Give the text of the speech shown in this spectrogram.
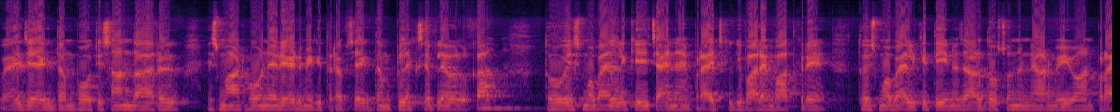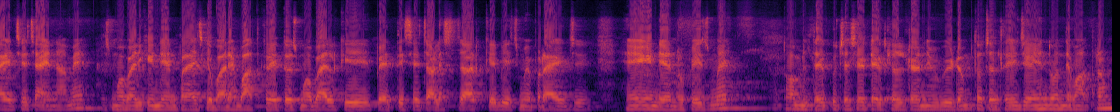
वैज एकदम बहुत ही शानदार स्मार्टफ़ोन है रेडमी की तरफ़ से, एकदम फ्लेक्सिबल लेवल का। तो इस मोबाइल की चाइना में प्राइस के बारे में बात करें तो इस मोबाइल की तीन हज़ार दो सौ निन्यानवे युवान प्राइस है चाइना में। इस मोबाइल की इंडियन प्राइस के बारे में बात करें तो इस मोबाइल की पैंतीस से चालीस हज़ार के बीच में प्राइस है इंडियन रुपीज़ में। तो हम मिलते हैं कुछ ऐसे टेक्सटाइल न्यू वीडियो में तो चलते हैं। जय हिंद, वंदे मातरम।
